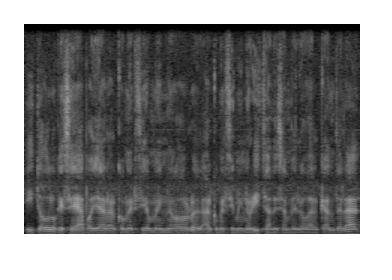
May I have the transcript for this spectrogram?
y todo lo que sea apoyar al comercio menor, al comercio minorista de San Pedro de Alcántara,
